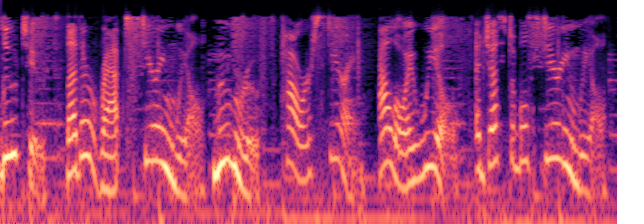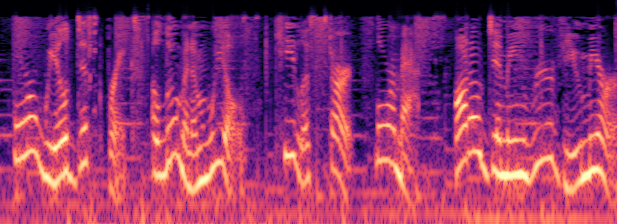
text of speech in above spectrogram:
Bluetooth, leather wrapped steering wheel, moonroof, power steering, alloy wheels, adjustable steering wheel, four wheel disc brakes, aluminum wheels, keyless start, floor mats, auto dimming rear view mirror.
